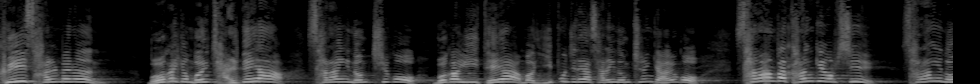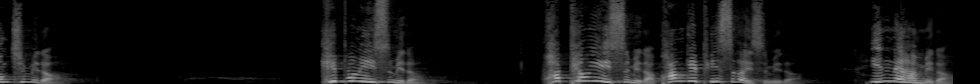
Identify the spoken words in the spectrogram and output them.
그의 삶에는 뭐가 이게 뭐니 잘 돼야 사랑이 넘치고 뭐가 이 돼야 뭐 이쁜 짓 해야 사랑이 넘치는 게 아니고 상황과 관계없이 사랑이 넘칩니다. 기쁨이 있습니다. 화평이 있습니다. 관계 피스가 있습니다. 인내합니다.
